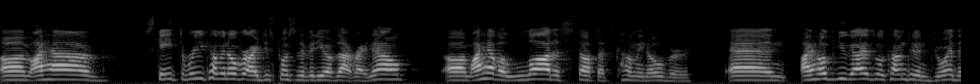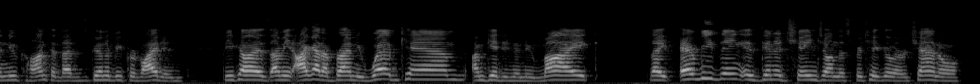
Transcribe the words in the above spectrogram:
um I have Skate 3 coming over. I just posted a video of that right now. Um I have a lot of stuff that's coming over. And I hope you guys will come to enjoy the new content that is going to be provided because I mean, I got a brand new webcam, I'm getting a new mic. Like everything is going to change on this particular channel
